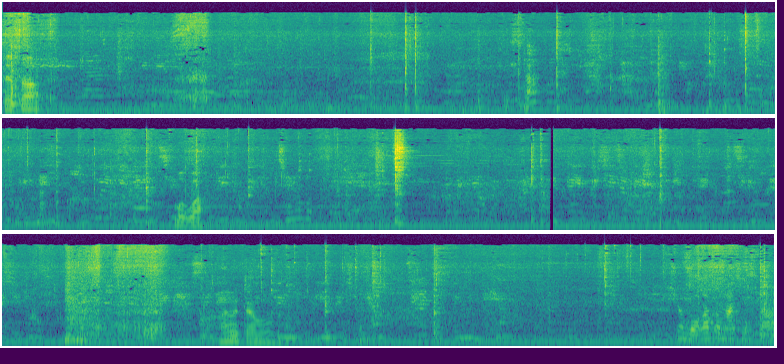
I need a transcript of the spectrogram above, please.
됐어. 먹어봐. 아유, 잘. 지금 뭐가 더 맛있어?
